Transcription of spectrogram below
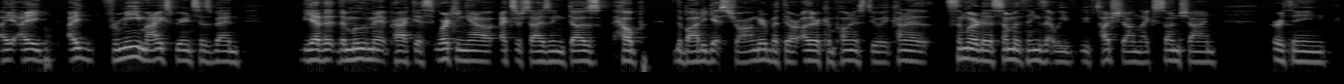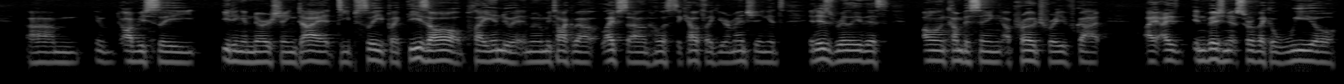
I, I, I, for me, my experience has been, yeah, the, the movement practice, working out, exercising does help the body get stronger, but there are other components to it, kind of similar to some of the things that we've we've touched on, like sunshine, earthing, um, obviously eating a nourishing diet, deep sleep, like these all play into it. And when we talk about lifestyle and holistic health, like you were mentioning, it's it is really this all-encompassing approach where you've got I, I envision it sort of like a wheel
